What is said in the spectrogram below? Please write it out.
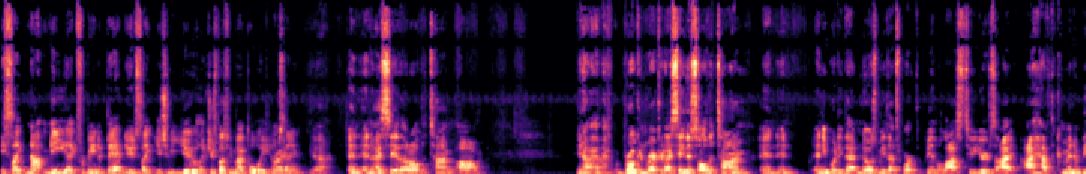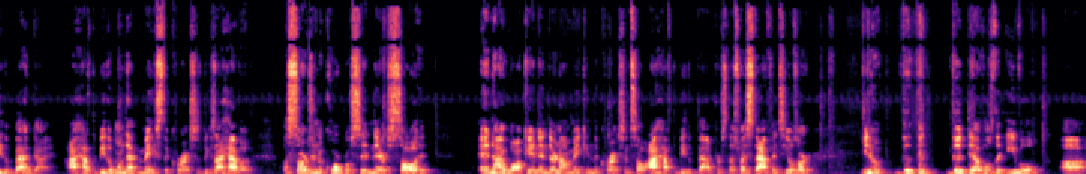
It's like not me like for being a bad dude. It's like it should be you. Like you're supposed to be my boy. You know what I'm saying? Yeah, and and I say that all the time. Um, you know, I have a broken record. I say this all the time, and and anybody that knows me that's worked with me in the last two years, I I have to come in and be the bad guy. I have to be the one that makes the corrections because I have a a sergeant, a corporal sitting there saw it, and I walk in and they're not making the correction. So I have to be the bad person. That's why staff NCOs are, you know, the the the devils, the evil. Uh,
